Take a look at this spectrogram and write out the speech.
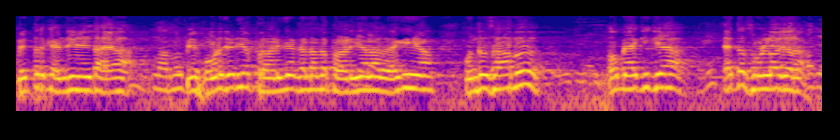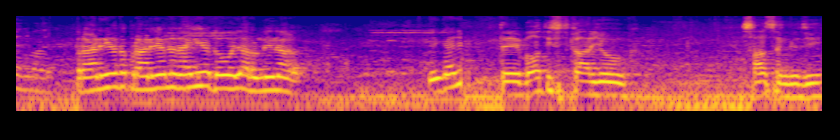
ਬਿਹਤਰ ਕੈਂਡੀਡੇਟ ਆਇਆ ਵੀ ਹੁਣ ਜਿਹੜੀਆਂ ਪੁਰਾਣੀਆਂ ਗੱਲਾਂ ਤਾਂ ਪੁਰਾਣੀਆਂ ਨਾਲ ਰਹਿ ਗਈਆਂ। ਹੁੰਦਲ ਸਾਹਿਬ ਉਹ ਮੈਂ ਕੀ ਕਿਹਾ? ਇਹ ਸੁਣ ਲਓ ਜਰਾ। ਪੁਰਾਣੀਆਂ ਤਾਂ ਪੁਰਾਣੀਆਂ ਨੇ ਰਹਿ ਗਈਆਂ 2019 ਨਾਲ। ਠੀਕ ਹੈ ਜੀ? ਤੇ ਬਹੁਤ ਹੀ ਸਤਿਕਾਰਯੋਗ ਸਾਧ ਸੰਗਤ ਜੀ।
